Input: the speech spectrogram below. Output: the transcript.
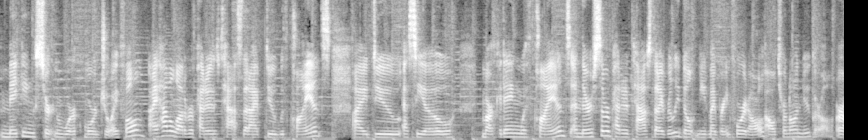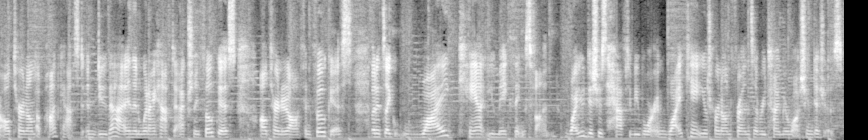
making certain work more joyful. I have a lot of repetitive tasks that I do with clients. I do SEO, marketing with clients and there's some repetitive tasks that I really don't need my brain for at all. I'll turn on New Girl or I'll turn on a podcast and do that. And then when I have to actually focus, I'll turn it off and focus. But it's like, why can't you make things fun? Why do dishes have to be boring? Why can't you turn on Friends every time you're washing dishes?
